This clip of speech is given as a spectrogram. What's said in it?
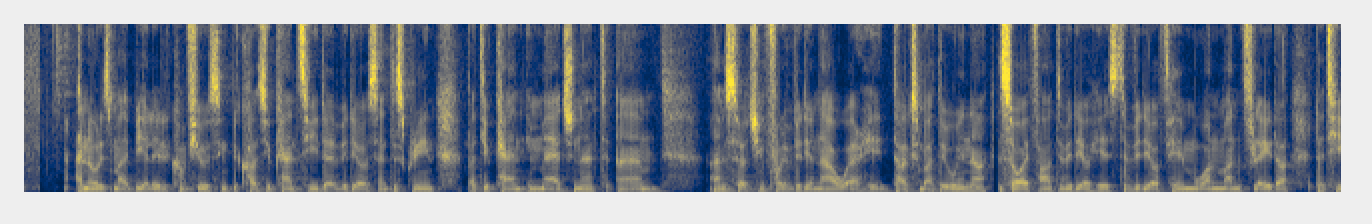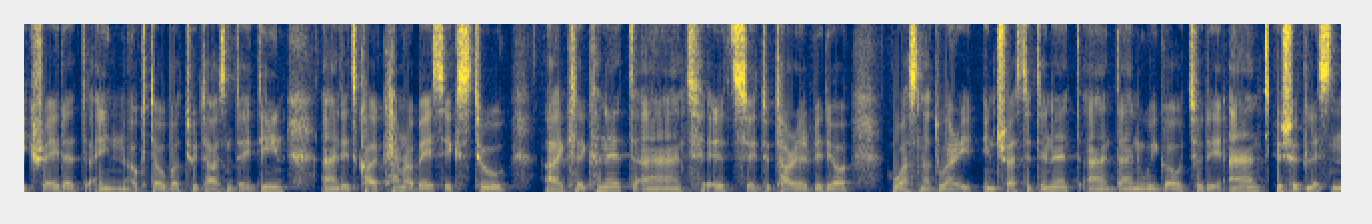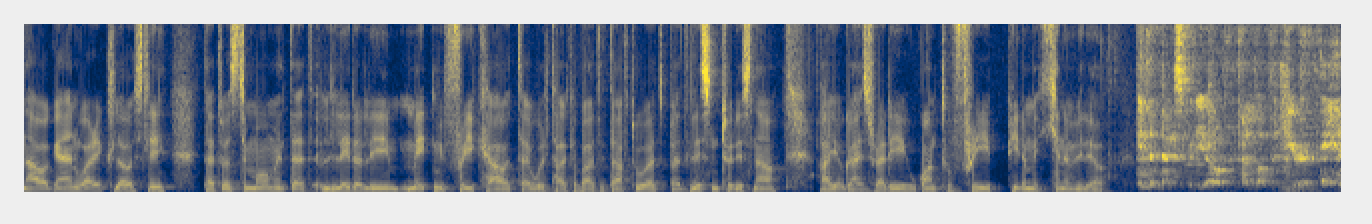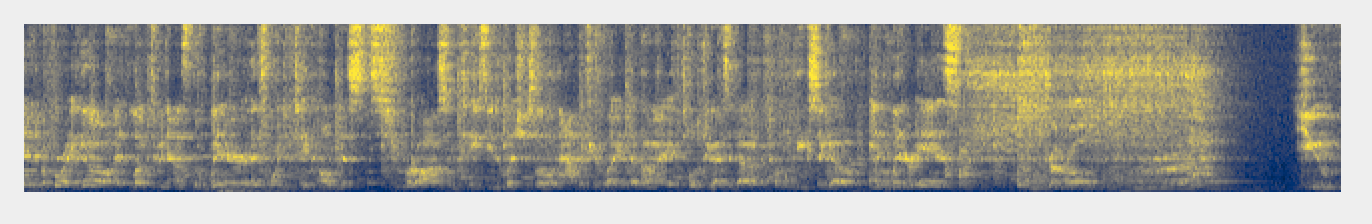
I know this might be a little confusing because you can't see the videos and the screen, but you can imagine it. Um, I'm searching for the video now where he talks about the winner. So I found the video. Here's the video of him one month later that he created in October 2018. And it's called Camera Basics 2. I click on it and it's a tutorial video. Was not very interested in it. And then we go to the end. You should listen now again very closely. That was the moment that literally made me freak out. I will talk about it afterwards, but listen to this now. Are you guys ready? One, two, three, Peter McKinnon video. In the next video, I'd love to hear it. And before I go, I'd love to announce the winner that's going to take home this super awesome, tasty, delicious little Aputure light that I told you guys about a couple weeks ago. And the winner is, drum roll, you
